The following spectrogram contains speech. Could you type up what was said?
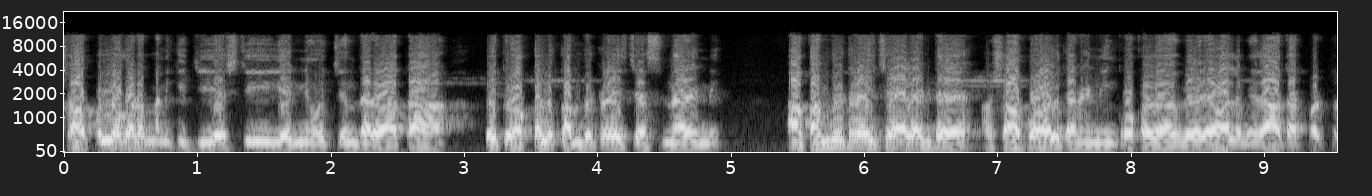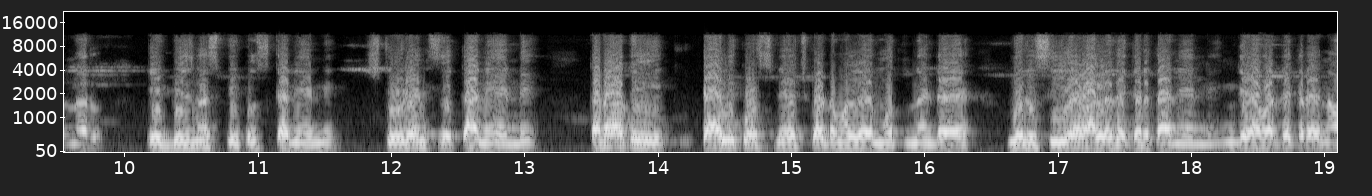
షాపుల్లో కూడా మనకి జిఎస్టి ఇవన్నీ వచ్చిన తర్వాత ప్రతి ఒక్కళ్ళు కంప్యూటరైజ్ చేస్తున్నారండి. ఆ కంప్యూటరైజ్ చేయాలంటే ఆ షాప్ వాళ్ళు కానివ్వండి ఇంకొకళ్ళ వేరే వాళ్ళ మీద ఆధారపడుతున్నారు. ఈ బిజినెస్ పీపుల్స్ కానివ్వండి స్టూడెంట్స్ కానివ్వండి. తర్వాత ఈ టాలీ కోర్స్ నేర్చుకోవడం వల్ల ఏమవుతుందంటే మీరు సీఏ వాళ్ళ దగ్గర కానివ్వండి ఇంకా ఎవరి దగ్గరైనా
